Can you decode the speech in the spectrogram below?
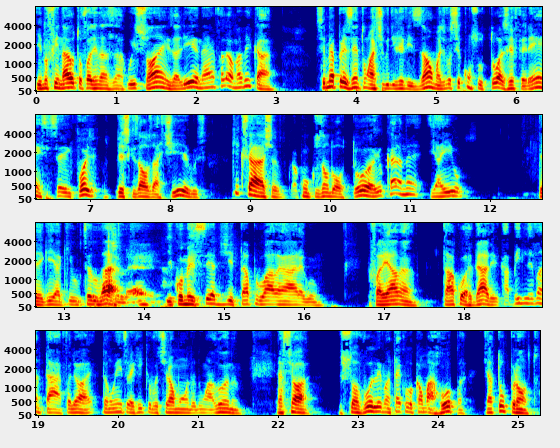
e no final eu estou fazendo as arguições ali, né? Eu falei, oh, mas vem cá, você me apresenta um artigo de revisão, mas você consultou as referências, você foi pesquisar os artigos, o que, que você acha? A conclusão do autor? E o cara, né? E aí eu peguei aqui o celular e comecei a digitar para o Alan Aragon. Eu falei, Alan, tá acordado? Ele acabei de levantar. Eu falei, ó, então entra aqui que eu vou tirar uma onda de um aluno. E assim, ó, eu só vou levantar e colocar uma roupa, já tô pronto.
